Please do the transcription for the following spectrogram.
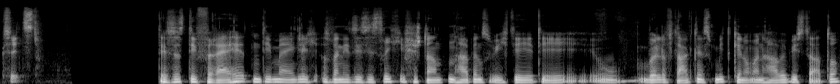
gesetzt. Das heißt, die Freiheiten, die man eigentlich, also wenn ich das jetzt richtig verstanden habe und so wie ich die, die World of Darkness mitgenommen habe bis dato,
